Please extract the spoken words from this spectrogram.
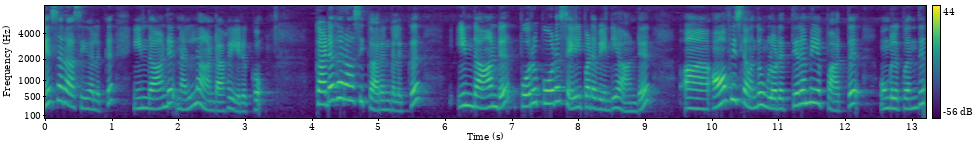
மேசராசிகளுக்கு இந்த ஆண்டு நல்ல ஆண்டாக இருக்கும். கடகராசிக்காரங்களுக்கு இந்த ஆண்டு பொறுப்போடு செயல்பட வேண்டிய ஆண்டு. ஆஃபீஸில் வந்து உங்களோட திறமையை பார்த்து உங்களுக்கு வந்து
